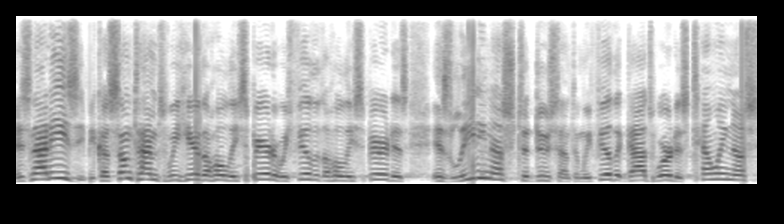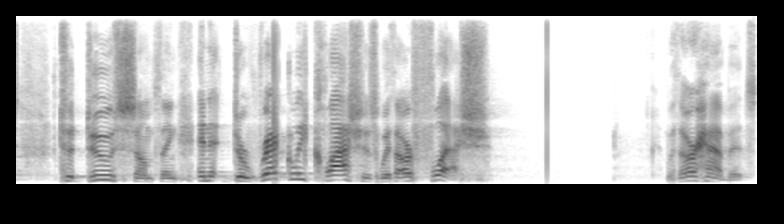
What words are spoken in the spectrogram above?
And it's not easy because sometimes we hear the Holy Spirit or we feel that the Holy Spirit is, is leading us to do something. We feel that God's Word is telling us to do something, and it directly clashes with our flesh, with our habits,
